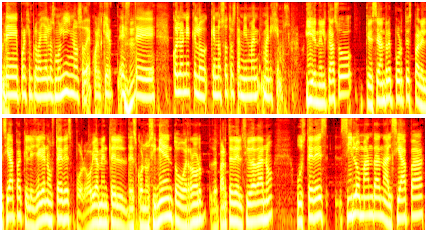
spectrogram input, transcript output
de, por ejemplo, Valle de los Molinos o de cualquier este, colonia que, lo, que nosotros también manejemos. Y en el caso que sean reportes para el CIAPA que le lleguen a ustedes por obviamente el desconocimiento o error de parte del ciudadano, ustedes sí lo mandan al CIAPA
